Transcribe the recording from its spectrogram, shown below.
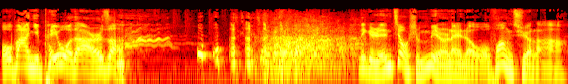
欧巴，你陪我的儿子，那个人叫什么名来着？我忘却了啊！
